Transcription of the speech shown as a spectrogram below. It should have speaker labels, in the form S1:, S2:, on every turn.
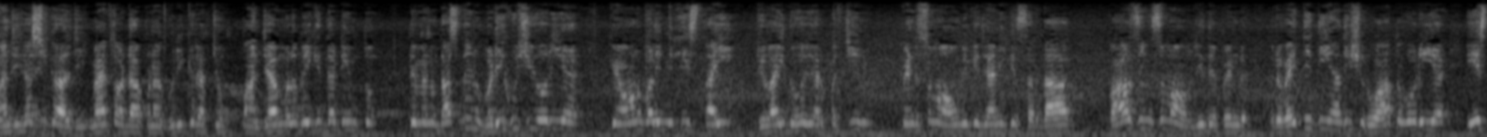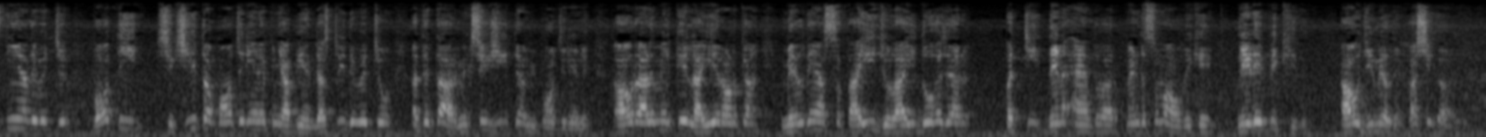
S1: ਹਾਂਜੀ, ਸਤਿ ਸ਼੍ਰੀ ਅਕਾਲ ਜੀ। ਮੈਂ ਤੁਹਾਡਾ ਆਪਣਾ ਗੁਰੀ ਘਰਾਚੋਂ ਪੰਜਾ ਮਲਬਈ ਕਿੱਦਾਂ ਟੀਮ ਤੋਂ? ਤੇ ਮੈਨੂੰ ਦੱਸਦੇ ਨੂੰ ਬੜੀ ਖੁਸ਼ੀ ਹੋ ਰਹੀ ਹੈ ਕਿ ਆਉਣ ਵਾਲੀ ਮਿਤੀ 27 ਜੁਲਾਈ 2025 ਨੂੰ ਪਿੰਡ ਸਮਾਉਂ ਵਿਖੇ ਜਾਨੀ ਕਿ ਸਰਦਾਰ ਪਾਲ ਸਿੰਘ ਸਮਾਉਂ ਜੀ ਦੇ ਪਿੰਡ ਰਵਾਇਤੀ ਤੀਆਂ ਦੀ ਸ਼ੁਰੂਆਤ ਹੋ ਰਹੀ ਹੈ। ਇਸ ਤੀਆਂ ਦੇ ਵਿੱਚ ਬਹੁਤ ਹੀ ਸ਼ਖਸੀਅਤਾਂ ਪਹੁੰਚ ਰਹੀਆਂ ਨੇ। ਪੰਜਾਬੀ ਇੰਡਸਟਰੀ ਦੇ ਵਿੱਚੋਂ ਅਤੇ ਧਾਰਮਿਕ ਸ਼ਖਸੀਅਤਾਂ ਵੀ ਪਹੁੰਚ ਰਹੀਆਂ ਨੇ। ਆਓ ਰਲ ਮਿਲ ਕੇ ਲਾਈਏ ਰੌਣਕਾਂ। ਮਿਲਦੇ ਹਾਂ 27 ਜੁਲਾਈ 2025 ਦਿਨ ਐਤਵਾਰ ਪਿੰਡ ਸਮਾਉਂ ਵਿਖੇ ਨੇੜੇ ਭਿੱਖੀ ਦੇ। ਆਓ ਜੀ, ਮਿਲਦੇ ਹਾਂ। ਸਤਿ ਸ਼੍ਰੀ ਅਕਾਲ ਜੀ।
